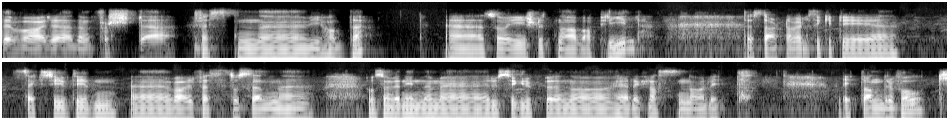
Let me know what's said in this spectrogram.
Det var eh, den første festen eh, vi hadde, eh, så i slutten av april. Det starta vel sikkert i seks-syv-tiden. Eh, Var fest hos en, eh, hos en venninne med russegruppen og hele klassen og litt, litt andre folk.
